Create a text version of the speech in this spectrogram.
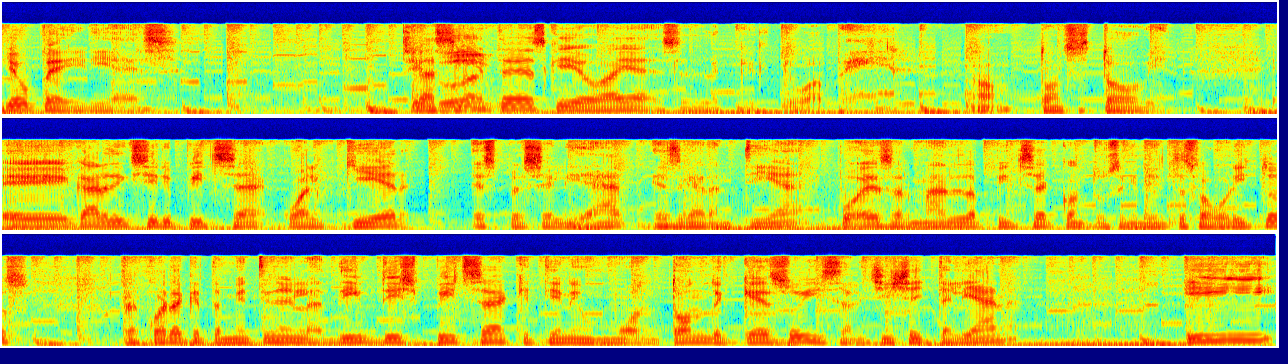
Yo pediría ese. la siguiente vez que yo vaya, es la que, voy a pedir. ¿no? Entonces, todo bien. Eh, Garlic City Pizza, cualquier especialidad es garantía. Puedes armar la pizza con tus ingredientes favoritos. Recuerda que también tienen la Deep Dish Pizza que tiene un montón de queso y salchicha italiana. Y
